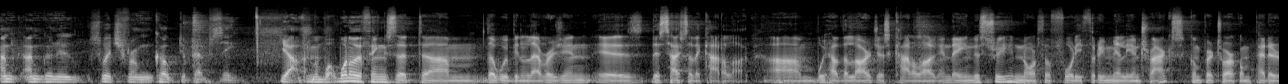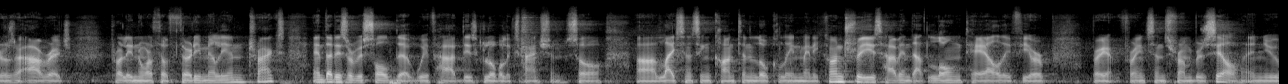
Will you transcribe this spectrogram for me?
I'm, I'm going to switch from Coke to Pepsi? Yeah, I mean, one of the things that um, that we've been leveraging is the size of the catalog. Um, we have the largest catalog in the industry, north of 43 million tracks, compared to our competitors' average, probably north of 30 million tracks, and that is a result that we've had this global expansion. So, uh, licensing content locally in many countries, having that long tail. If you're for, for instance, from Brazil, and you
